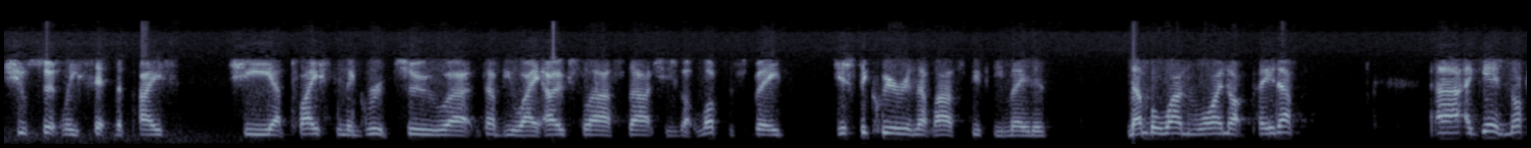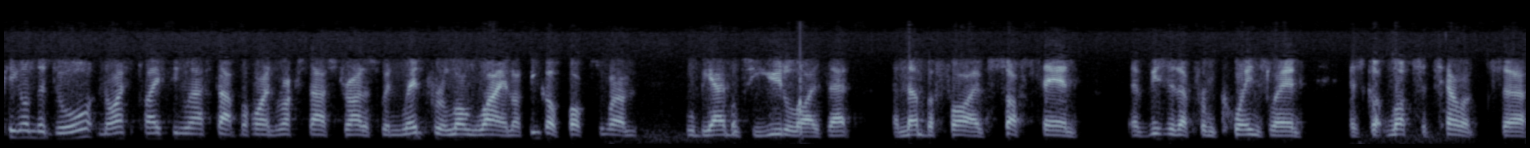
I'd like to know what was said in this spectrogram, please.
She'll certainly set the pace. She uh, placed in the Group 2 uh, WA Oaks last start. She's got lots of speed, just a query in that last 50 metres. Number one, Why Not Peter? Uh, again, knocking on the door. Nice placing last start behind Rockstar Stratus when led for a long way, and I think off box one will be able to utilise that. And number five, Soft Sand, a visitor from Queensland, has got lots of talent. Uh,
